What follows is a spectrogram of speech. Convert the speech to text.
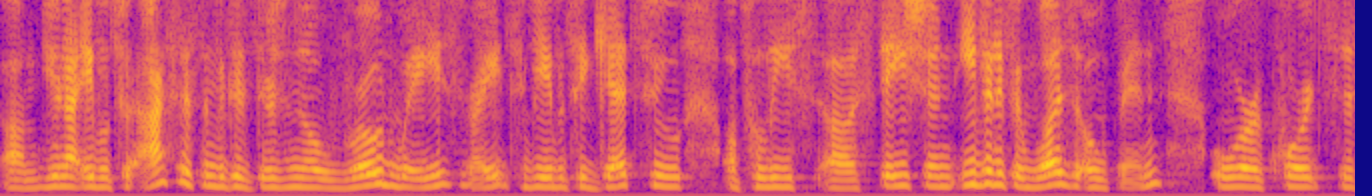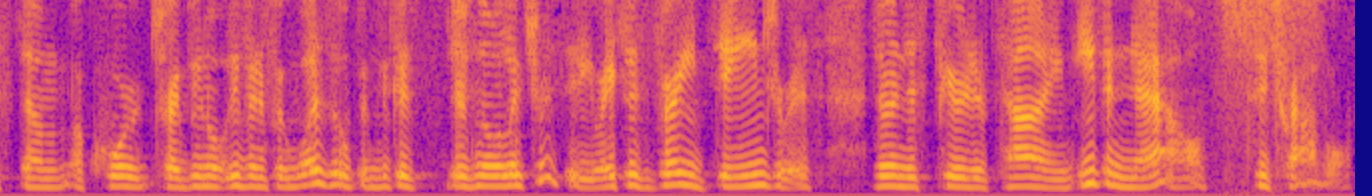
um, you're not able to access them because there's no roadways, right, to be able to get to a police uh, station, even if it was open, or a court system, a court tribunal, even if it was open, because there's no electricity, right? So it's very dangerous during this period of time, even now, to travel.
